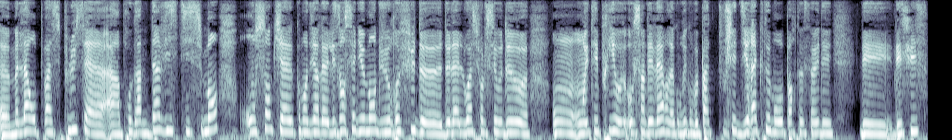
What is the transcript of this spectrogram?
Euh, là, on passe plus à, un programme d'investissement. On sent qu'il y a, comment dire, les enseignements du refus de, la loi sur le CO2 euh, ont, été pris au, au, sein des Verts. On a compris qu'on ne peut pas toucher directement au portefeuille des, des, des Suisses.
